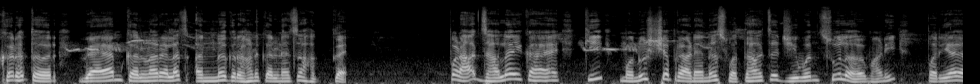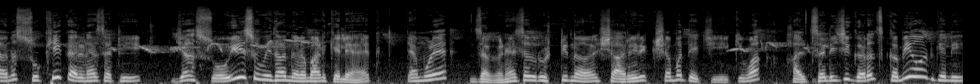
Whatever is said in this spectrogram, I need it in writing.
खरं तर व्यायाम करणाऱ्यालाच अन्न ग्रहण करण्याचा हक्क आहे. पण आज झालंय काय की मनुष्य प्राण्यानं स्वतःचं जीवन सुलभ आणि पर्यायानं सुखी करण्यासाठी ज्या सोयी सुविधा निर्माण केल्या आहेत त्यामुळे जगण्याच्या दृष्टीनं शारीरिक क्षमतेची किंवा हालचालीची गरज कमी होत गेली.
